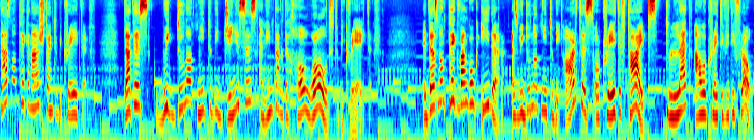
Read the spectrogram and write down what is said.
does not take an Einstein to be creative. That is, we do not need to be geniuses and impact the whole world to be creative. It does not take Van Gogh either, as we do not need to be artists or creative types to let our creativity flow.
